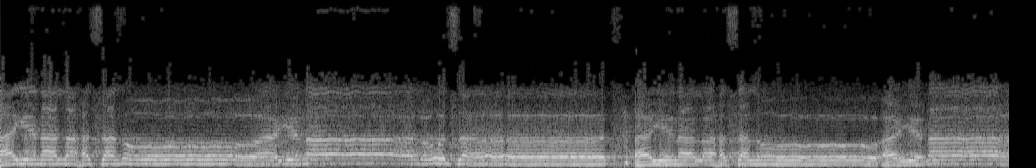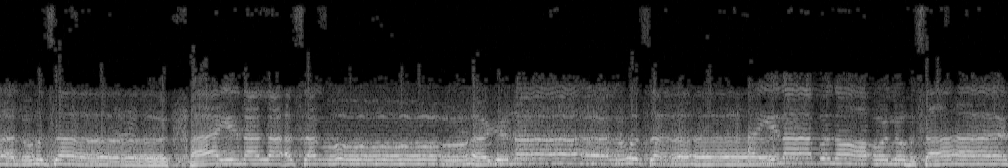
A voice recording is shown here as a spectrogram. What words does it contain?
أين الحسن؟ أين الحسن؟ أين الحسن؟ أين الحسن؟ أين الحسن؟ أين الحسن أين أبناء الحسين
